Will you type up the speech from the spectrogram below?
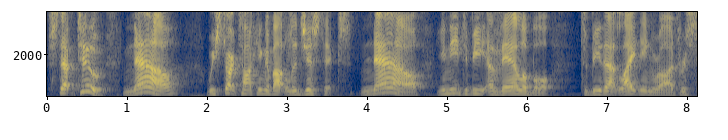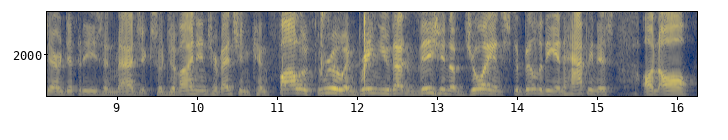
Step two, now we start talking about logistics. Now you need to be available to be that lightning rod for serendipities and magic so divine intervention can follow through and bring you that vision of joy and stability and happiness on all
